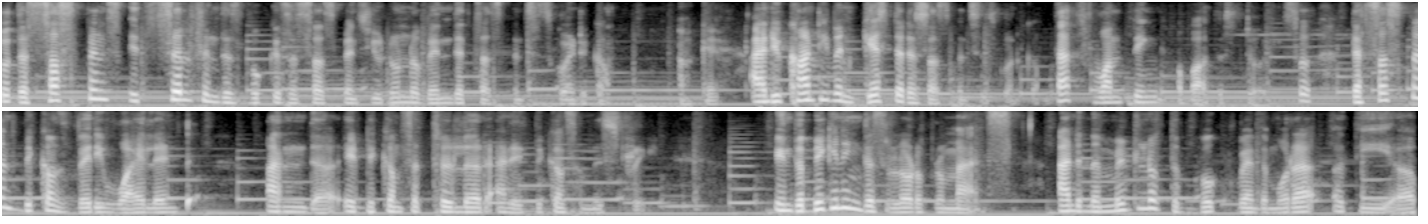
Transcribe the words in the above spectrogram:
तो the suspense itself in this book is a suspense you don't know when that suspense is going to come okay and you can't even guess that a suspense is going to come that's one thing about the story so that suspense becomes very violent and uh, it becomes a thriller and it becomes a mystery in the beginning there's a lot of romance and in the middle of the book when the mora- uh, the uh,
